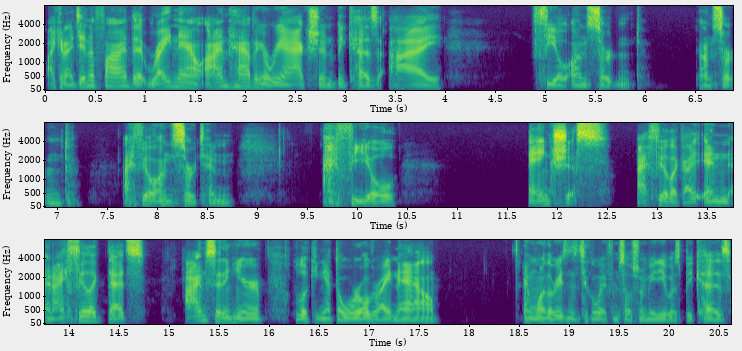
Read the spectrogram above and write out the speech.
I can identify that right now I'm having a reaction because I feel uncertain. Uncertain? I feel uncertain. I feel anxious. I feel like I and and I feel like that's I'm sitting here looking at the world right now, and one of the reasons I took away from social media was because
